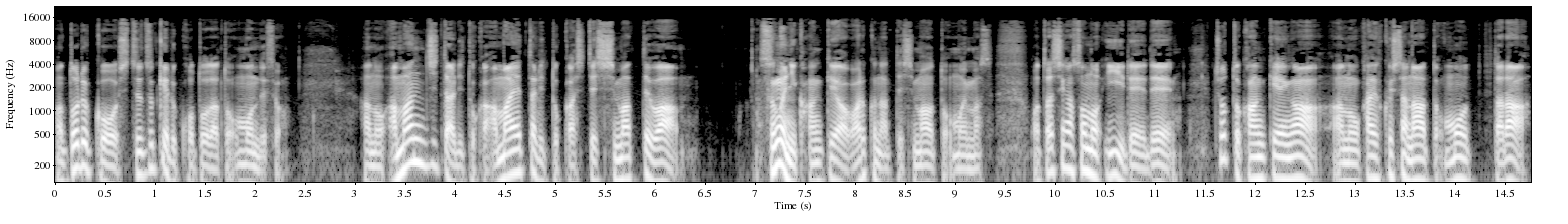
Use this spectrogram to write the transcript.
まあ、努力をし続けることだと思うんですよ。あの甘んじたりとか甘えたりとかしてしまってはすぐに関係は悪くなってしまうと思います。私がそのいい例で、ちょっと関係が、あの、回復したなと思ったら、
